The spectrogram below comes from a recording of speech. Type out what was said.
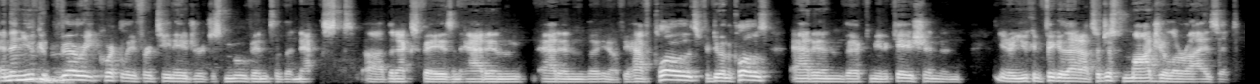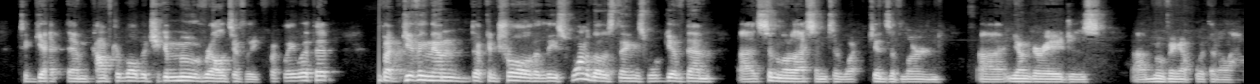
And then you can mm-hmm. very quickly for a teenager just move into the next uh, the next phase and add in add in the you know if you have clothes if you're doing the clothes add in the communication and you know you can figure that out. So just modularize it to get them comfortable, but you can move relatively quickly with it but giving them the control of at least one of those things will give them a similar lesson to what kids have learned uh, younger ages uh, moving up with an allowance.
